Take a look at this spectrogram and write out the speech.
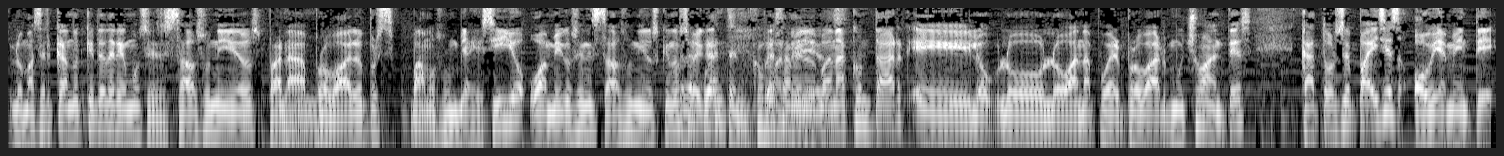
lo más cercano que tendremos es Estados Unidos para probarlo, pues vamos un viajecillo o amigos en Estados Unidos que nos oigan, cuenten. pues también nos van a contar, eh, lo, lo, lo van a poder probar mucho antes. 14 países, obviamente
